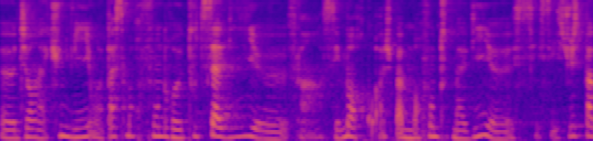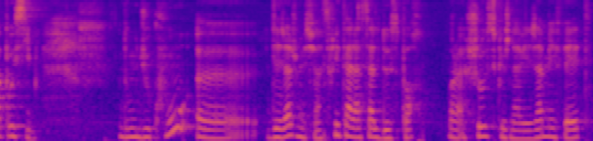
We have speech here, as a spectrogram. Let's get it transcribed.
déjà on n'a qu'une vie, on va pas se morfondre toute sa vie, enfin c'est mort quoi, je vais pas me morfondre toute ma vie, c'est juste pas possible. Donc du coup, euh, déjà je me suis inscrite à la salle de sport. Voilà, chose que je n'avais jamais faite.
